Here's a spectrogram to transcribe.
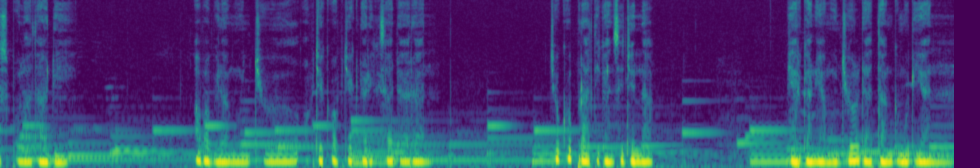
Terus pola tadi. Apabila muncul objek-objek dari kesadaran, cukup perhatikan sejenak. Biarkan yang muncul datang kemudian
